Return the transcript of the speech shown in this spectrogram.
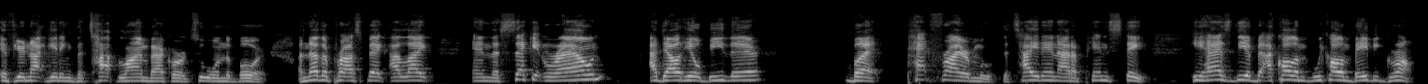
if you're not getting the top linebacker or two on the board. Another prospect I like in the second round, I doubt he'll be there, but Pat Freiermuth, the tight end out of Penn State. He has the I call him we call him baby Gronk.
